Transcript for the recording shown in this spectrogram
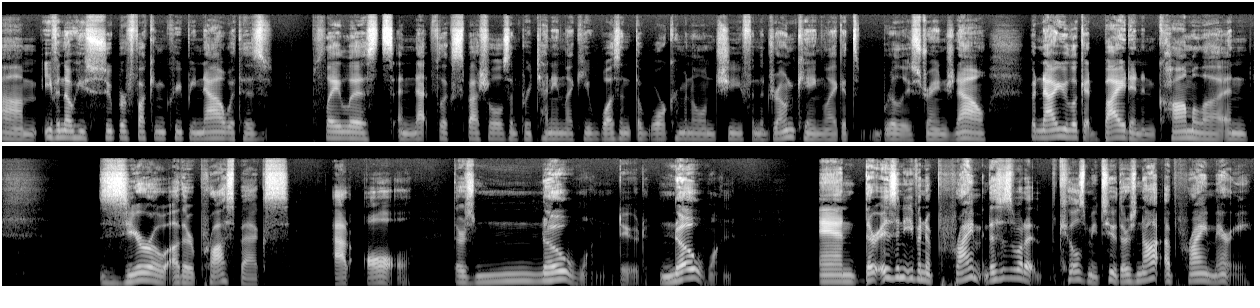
Um, even though he's super fucking creepy now with his playlists and Netflix specials and pretending like he wasn't the war criminal in chief and the drone king, like it's really strange now. But now you look at Biden and Kamala and zero other prospects at all. There's no one, dude. No one and there isn't even a prime. This is what it kills me too. There's not a primary.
